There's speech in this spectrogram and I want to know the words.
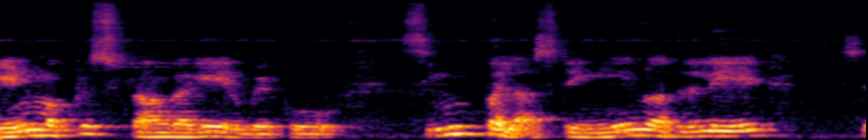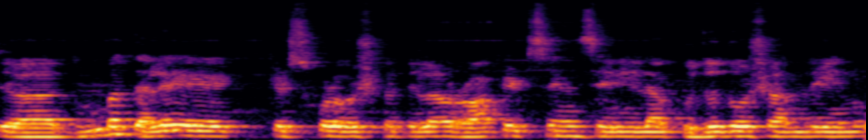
ಹೆಣ್ಮಕ್ಳು ಸ್ಟ್ರಾಂಗ್ ಆಗೇ ಇರಬೇಕು. ಸಿಂಪಲ್ ಅಷ್ಟೇ. ಇನ್ನೇನು ಅದರಲ್ಲಿ ತುಂಬ ತಲೆ ಕೆಡಿಸ್ಕೊಳ್ಳೋ ಅವಶ್ಯಕತೆ ಇಲ್ಲ. ರಾಕೆಟ್ ಸೈನ್ಸ್ ಏನಿಲ್ಲ. ಕುಜದೋಷ ಅಂದ್ರೆ ಏನು?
